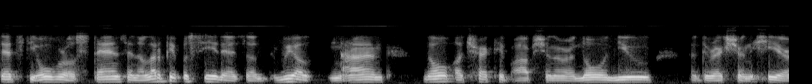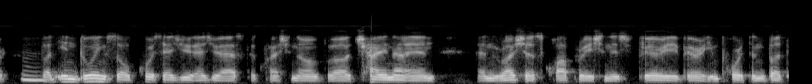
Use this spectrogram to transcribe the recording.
that's the overall stance, and a lot of people see it as a real non, no attractive option or no new direction here. Mm. But in doing so, of course, as you as you asked the question of uh, China and and Russia's cooperation is very very important. But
